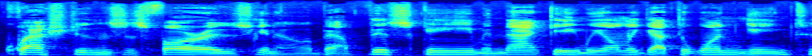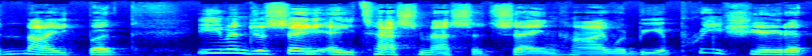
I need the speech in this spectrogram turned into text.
questions as far as you know about this game and that game. We only got the one game tonight, but even just say a test message saying hi would be appreciated.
